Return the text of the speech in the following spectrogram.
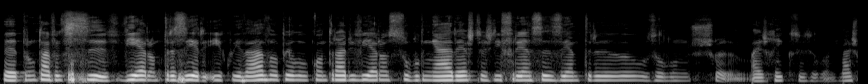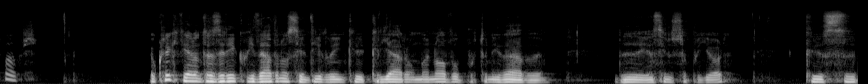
Uh, Perguntava-lhe se vieram trazer equidade ou, pelo contrário, vieram sublinhar estas diferenças entre os alunos mais ricos e os alunos mais pobres. Eu creio que vieram trazer equidade no sentido em que criaram uma nova oportunidade de ensino superior que se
